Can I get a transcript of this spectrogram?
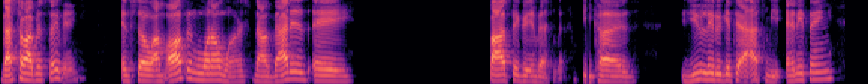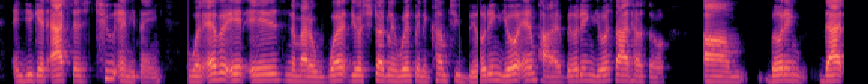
that's how I've been saving. And so I'm offering one on ones. Now that is a five figure investment because you literally get to ask me anything and you get access to anything. Whatever it is, no matter what you're struggling with when it comes to building your empire, building your side hustle, um, building that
